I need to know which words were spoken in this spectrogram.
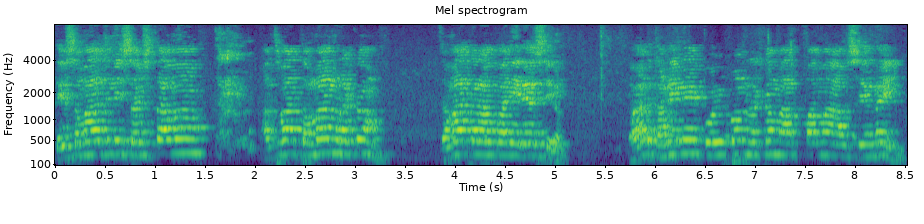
તે સમાજની સંસ્થામાં અથવા તમામ રકમ જમા કરાવવાની રહેશે. ઘર ધણીને કોઈ પણ રકમ આપવામાં આવશે નહીં.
